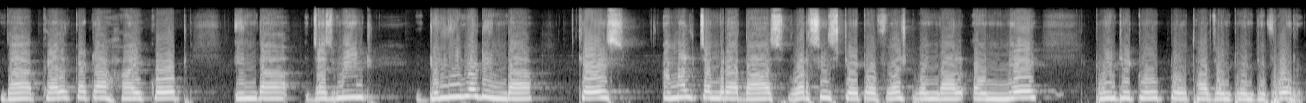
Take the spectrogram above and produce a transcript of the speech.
The Calcutta High Court in the judgment delivered in the case Amal Chandra Das versus State of West Bengal on May 22, 2024.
